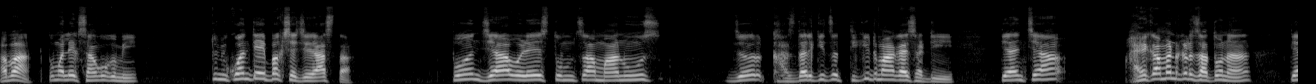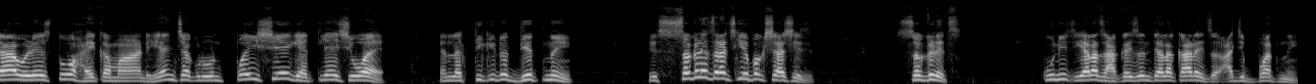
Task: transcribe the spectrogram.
हा बा तुम्हाला एक सांगू का मी? तुम्ही कोणत्याही पक्षाचे असता. पण ज्या वेळेस तुमचा माणूस जर खासदारकीचं तिकीट मागायसाठी त्यांच्या हायकमांडकडे जातो ना त्यावेळेस तो हायकमांड यांच्याकडून पैसे घेतल्याशिवाय यांना तिकीटं देत नाही. हे सगळेच राजकीय पक्ष असेच. आहेत. सगळेच. कुणीच याला झाकायचं आणि त्याला काढायचं अजिबात नाही.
